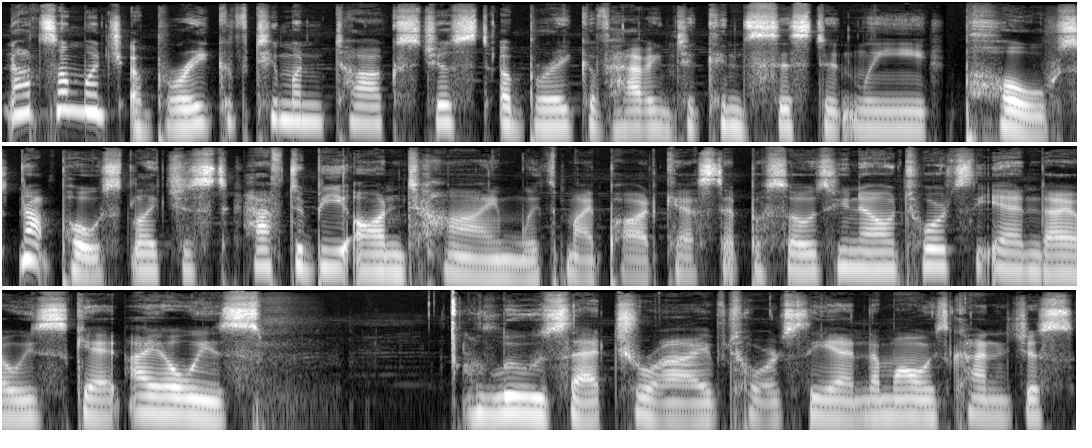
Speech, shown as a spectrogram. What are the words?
not so much a break of T Money Talks, just a break of having to consistently post, not post, like just have to be on time with my podcast episodes. You know, towards the end, I always get, I always lose that drive towards the end. I'm always kind of just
